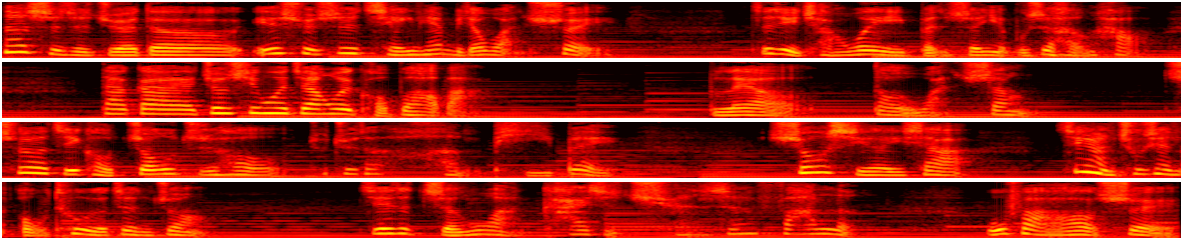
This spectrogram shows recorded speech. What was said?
那时只觉得，也许是前一天比较晚睡，自己肠胃本身也不是很好，大概就是因为这样胃口不好吧。不料到了晚上，吃了几口粥之后，就觉得很疲惫。休息了一下，竟然出现呕吐的症状。接着整晚开始全身发冷，无法好好睡。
